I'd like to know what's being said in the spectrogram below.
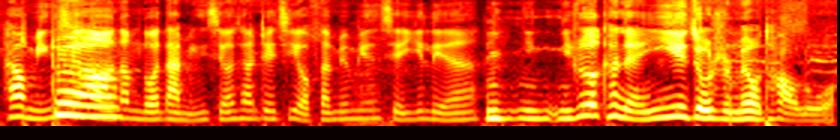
还有明星啊，那么多大明星，像这期有范冰冰、谢依霖。你你你说的看点一就是没有套路。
